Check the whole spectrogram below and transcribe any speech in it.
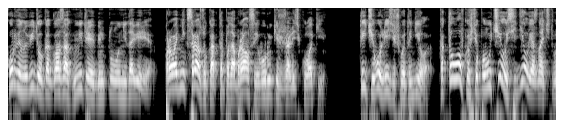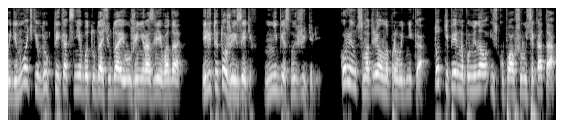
Корвин увидел, как в глазах Дмитрия мелькнуло недоверие. Проводник сразу как-то подобрался, его руки сжались в кулаки. «Ты чего лезешь в это дело? Как-то ловко все получилось, сидел я, значит, в одиночке, вдруг ты как с неба туда-сюда и уже не разлей вода. Или ты тоже из этих небесных жителей?» Корвин смотрел на проводника. Тот теперь напоминал искупавшегося кота.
